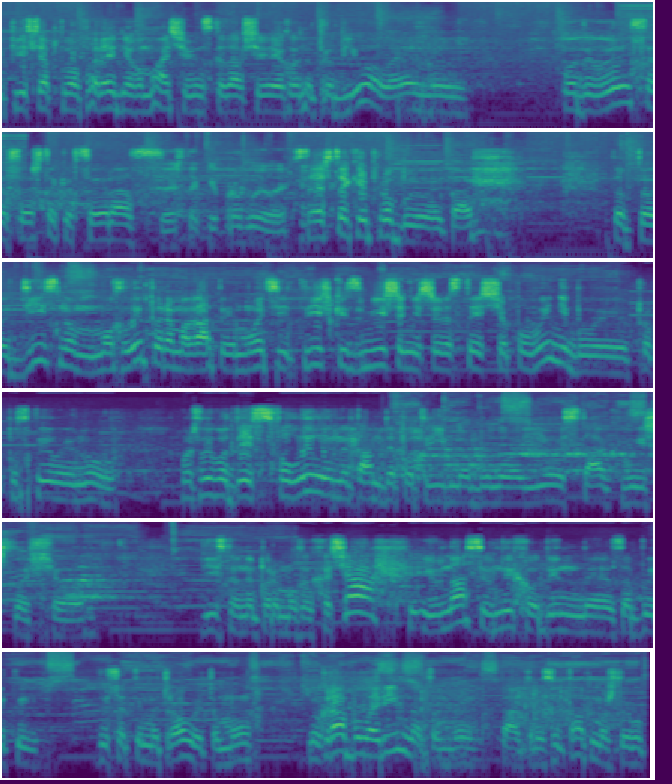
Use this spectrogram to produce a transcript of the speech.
І після попереднього матчу він сказав, що я його не проб'ю, але ну, подивилися, все ж таки в цей раз Все ж таки пробили. все ж таки пробили, так. Тобто дійсно могли перемагати емоції трішки змішані через те, що повинні були, пропустили, ну, можливо, десь сфолили не там, де потрібно було, і ось так вийшло, що дійсно не перемогли. Хоча і в нас, і в них один не забитий 10-метровий, тому ну, гра була рівна, тому так, результат можливо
